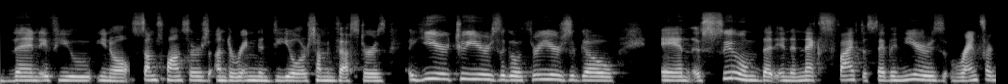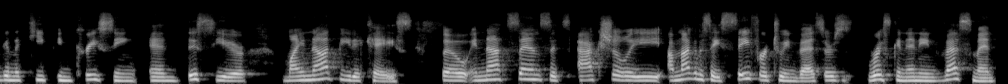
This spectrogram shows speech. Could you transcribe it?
than if you, you know, some sponsors underwritten a deal or some investors a year, two years ago, three years ago, and assume that in the next five to seven years, rents are going to keep increasing. And this year might not be the case. So, in that sense, it's actually, I'm not going to say safer to invest, there's risk in any investment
